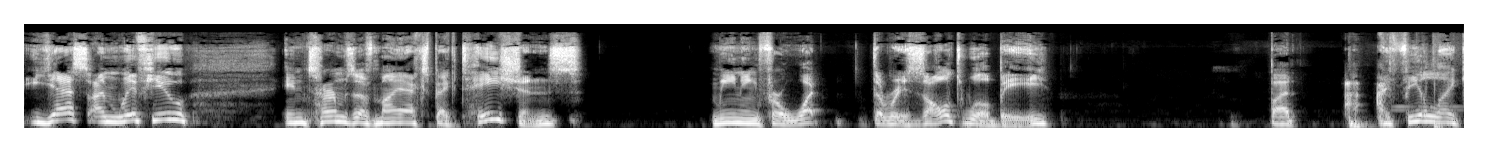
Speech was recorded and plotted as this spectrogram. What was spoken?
yes, I'm with you in terms of my expectations, meaning for what the result will be. But I feel like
